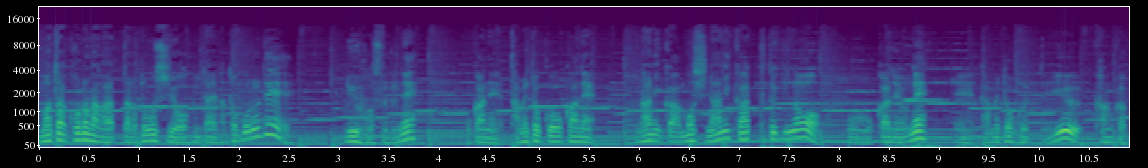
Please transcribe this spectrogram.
またコロナがあったらどうしようみたいなところで留保するね、お金、貯めとくお金、何か、もし何かあった時のお金をね、えー、貯めとくっていう感覚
